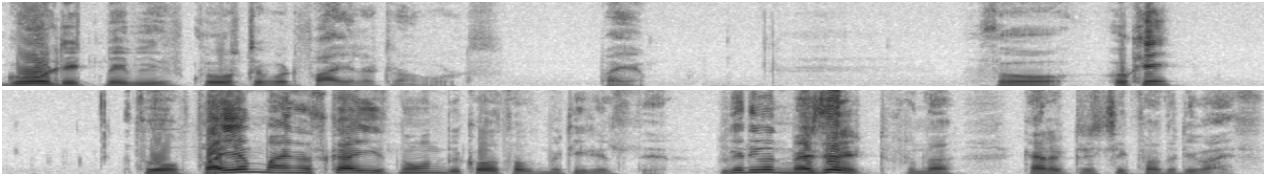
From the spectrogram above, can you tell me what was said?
gold it may be close to about 5 electron volts phi m. So, okay. so phi m minus chi is known because of materials there. You can even measure it from the characteristics of the device.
